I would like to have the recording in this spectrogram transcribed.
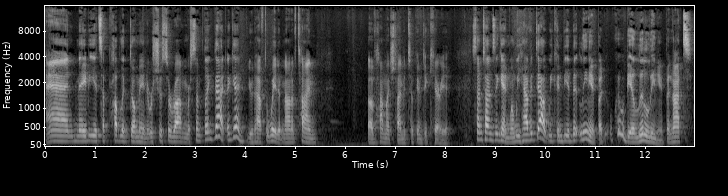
and maybe it's a public domain, or Rosh or something like that, again, you'd have to wait amount of time of how much time it took him to carry it. Sometimes, again, when we have a doubt, we can be a bit lenient, but it would be a little lenient, but not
